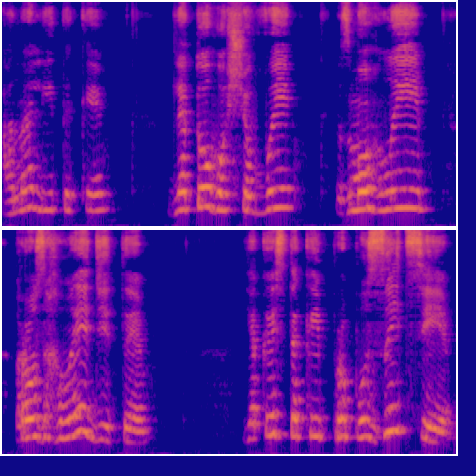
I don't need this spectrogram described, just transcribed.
аналітики, для того, щоб ви змогли розгледіти якісь такі пропозиції,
